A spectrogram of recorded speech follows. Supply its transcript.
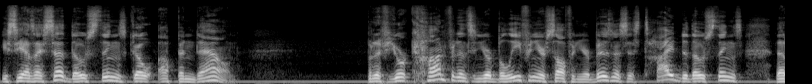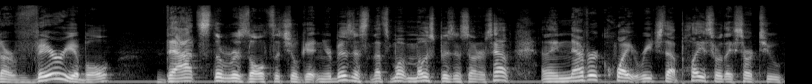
You see, as I said, those things go up and down. But if your confidence and your belief in yourself and your business is tied to those things that are variable, that's the results that you'll get in your business. And that's what most business owners have. And they never quite reach that place where they start to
